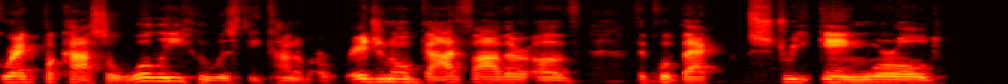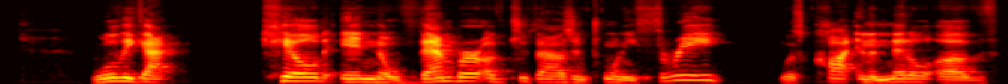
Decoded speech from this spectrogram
Greg Picasso Woolley, who was the kind of original godfather of the Quebec street gang world. Woolley got killed in November of 2023, was caught in the middle of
